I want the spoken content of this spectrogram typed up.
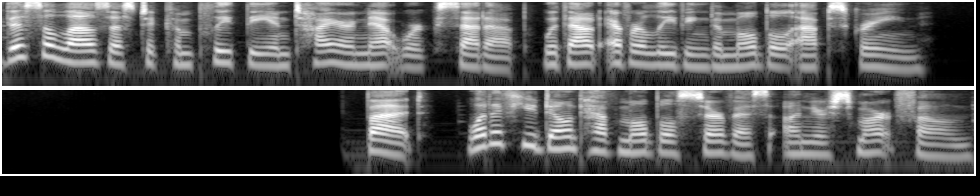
This allows us to complete the entire network setup without ever leaving the mobile app screen. But, what if you don't have mobile service on your smartphone?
